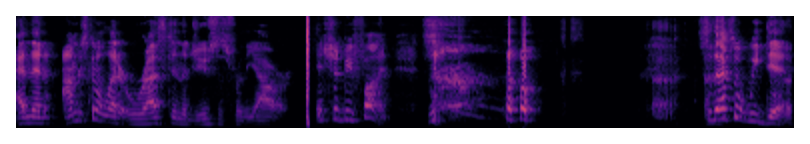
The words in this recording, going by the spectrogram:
and then I'm just going to let it rest in the juices for the hour. It should be fine. So. So that's what we did.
